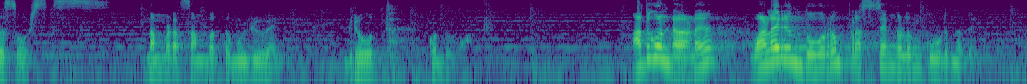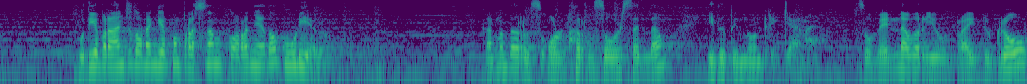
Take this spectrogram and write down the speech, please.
resources നമ്മുടെ സമ്പത്ത് മുഴുവൻ ഗ്രോത്ത് കൊണ്ടുപോകും അതുകൊണ്ടാണ് വളരും തോറും പ്രശ്നങ്ങളും കൂടുന്നത്. പുതിയ ബ്രാഞ്ച് തുടങ്ങിയപ്പം പ്രശ്നം കുറഞ്ഞതോ കൂടിയതോ? കാരണം എന്താ റിസോ ഉള്ള റിസോഴ്സ് എല്ലാം ഇത് തിന്നുകൊണ്ടിരിക്കുകയാണ് so whenever you try to grow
